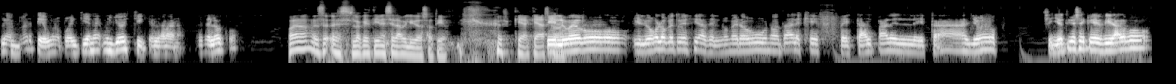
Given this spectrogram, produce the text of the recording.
la embarque uno, pues él tiene un joystick en la mano, es de loco. Bueno, es, es lo que tiene ser habilidoso, tío. y luego, y luego lo que tú decías del número uno, tal, es que está el padre, está yo si yo tuviese que decir algo,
